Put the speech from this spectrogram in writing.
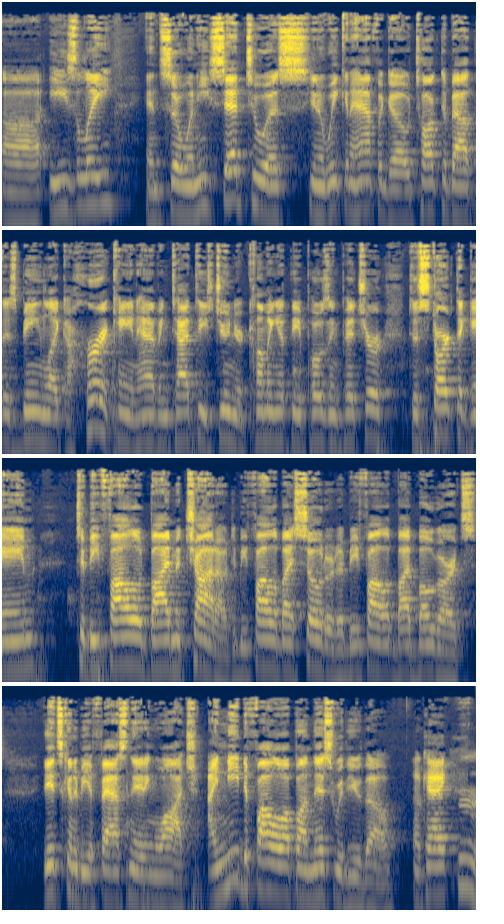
uh, easily. And so when he said to us, you know, a week and a half ago, talked about this being like a hurricane having Tatis Jr. coming at the opposing pitcher to start the game, to be followed by Machado, to be followed by Soto, to be followed by Bogaerts. It's going to be a fascinating watch. I need to follow up on this with you, though. Okay. Hmm.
